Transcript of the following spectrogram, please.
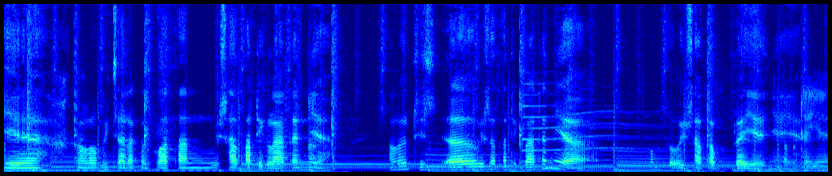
Ya, kalau bicara kekuatan wisata di Klaten ya, kalau di, eh, wisata di Klaten ya untuk wisata budayanya ya, budaya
